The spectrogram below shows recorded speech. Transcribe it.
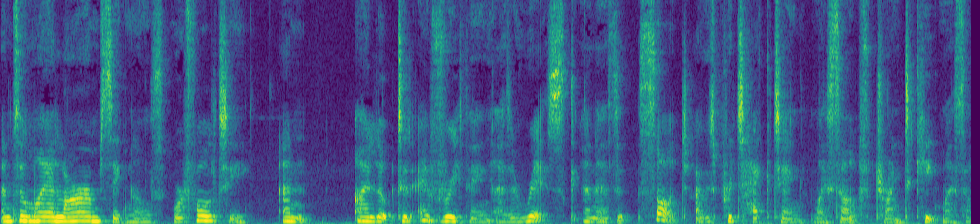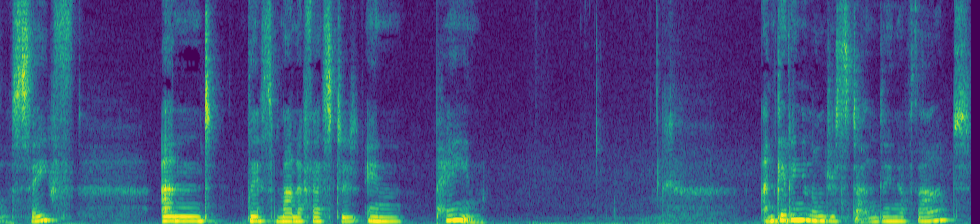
And so my alarm signals were faulty, and I looked at everything as a risk, and as such, I was protecting myself, trying to keep myself safe, and this manifested in pain. And getting an understanding of that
